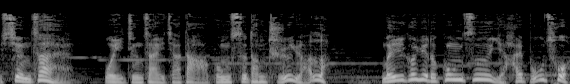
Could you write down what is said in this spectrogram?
现在我已经在一家大公司当职员了。”每个月的工资也还不错，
